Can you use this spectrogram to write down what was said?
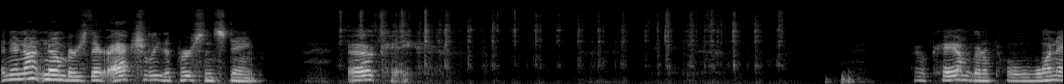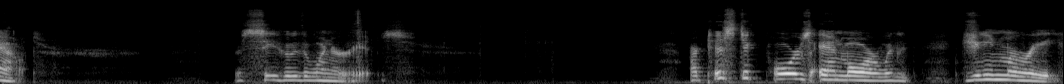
And they're not numbers, they're actually the person's name. Okay. Okay, I'm going to pull one out. Let's see who the winner is. Artistic Pours and More with Jeanne Marie.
